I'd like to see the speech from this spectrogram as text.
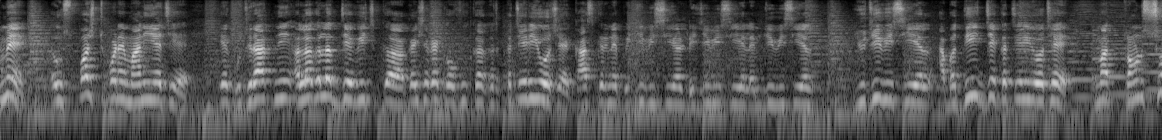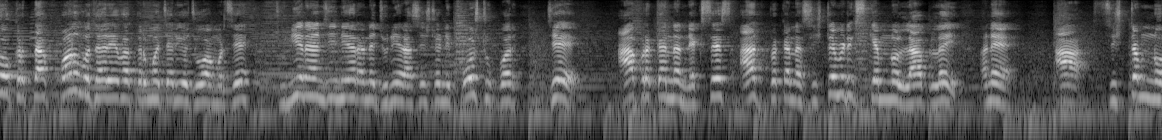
અમે એવું સ્પષ્ટપણે માનીએ છીએ કે ગુજરાતની અલગ અલગ જે વીજ કહી શકાય કે ઓફિસ કચેરીઓ છે, ખાસ કરીને પીજીવીસીએલ, ડીજીવીસીએલ, એમજીવીસીએલ, યુજીવીસીએલ, આ બધી જ જે કચેરીઓ છે, એમાં ત્રણસો કરતાં પણ વધારે એવા કર્મચારીઓ જોવા મળશે. જુનિયર એન્જિનિયર અને જુનિયર આસિસ્ટન્ટની પોસ્ટ ઉપર જે આ પ્રકારના નેક્સેસ આ જ પ્રકારના સિસ્ટમેટિક સ્કેમનો લાભ લઈ અને આ સિસ્ટમનો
